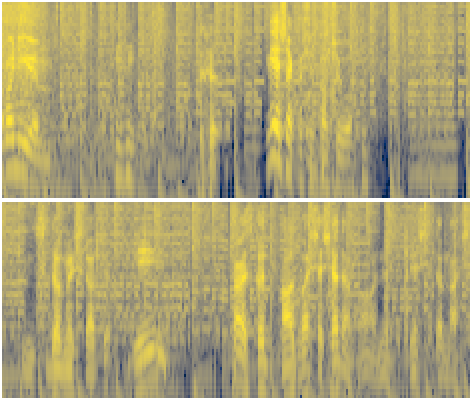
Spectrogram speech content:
Dogoniłem. Wiesz jak to się skończyło. Nic domyślał się. I... To jest. O, 27, o, nie, nie 17.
